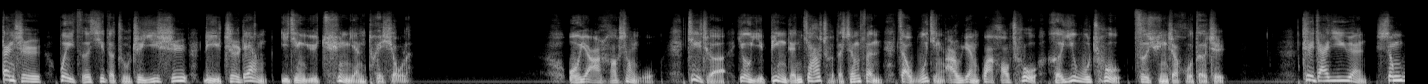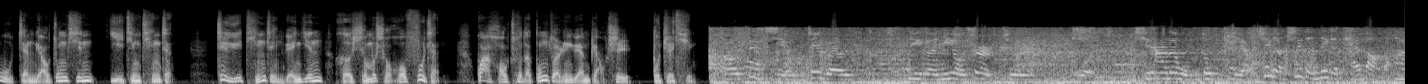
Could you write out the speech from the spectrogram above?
但是魏则西的主治医师李志亮已经于去年退休了。五月二号上午，记者又以病人家属的身份在武警二院挂号处和医务处咨询之后得知，这家医院生物诊疗中心已经停诊。至于停诊原因和什么时候复诊，挂号处的工作人员表示不知情。哦，对不起，这个。那个你有事儿就我，其他的我们都不太了解。这个这个那个采访的话，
